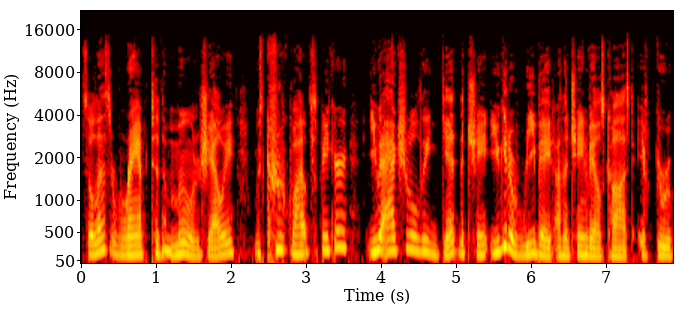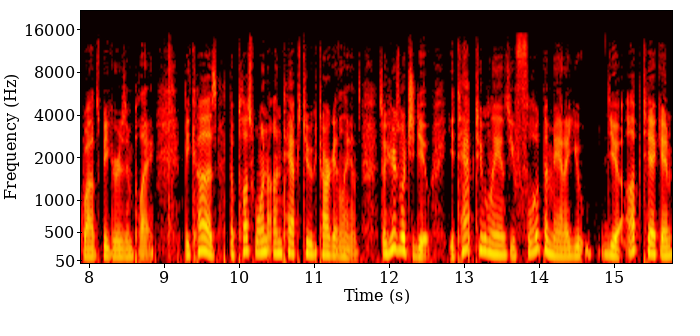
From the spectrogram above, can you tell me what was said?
So let's ramp to the moon, shall we? With Garruk Wildspeaker, you actually get the chain you get a rebate on the chain veil's cost if Garruk Wildspeaker is in play. Because the plus one untaps two target lands. So here's what you do. You tap two lands, you float the mana, you you uptick him,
